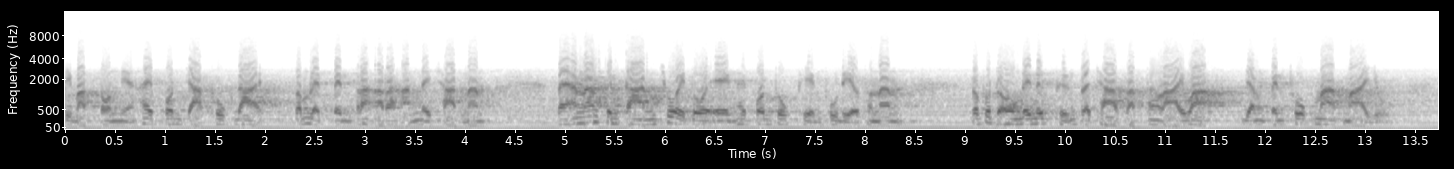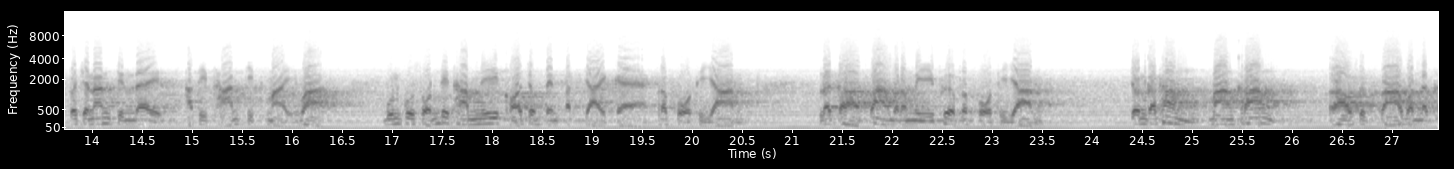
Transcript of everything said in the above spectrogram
ฏิบัติตนเนี่ยให้พ้นจากทุกข์ได้สำเร็จเป็นพระอรหันต์ในชาตินั้น แต่อันนั้นเป็นการช่วยตัวเองให้พ้นทุกข์เพียงผู้เดียวเท่านั้น พระพุทธองค์ได้นึกถึงประชาสัตว์ทั้งหลายว่ายังเป็นทุกข์มากมายอยู่ เพราะฉะนั้นจึงได้อธิษฐานจิตใหม่ว่า บุญกุศลที่ทำนี้ขอจงเป็นปัจจัยแก่พระโพธิญาณ และก็สร้างบารมีเพื่อพระโพธิญาณจนกระทั่งบางครั้งเราศึกษาวรรณค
